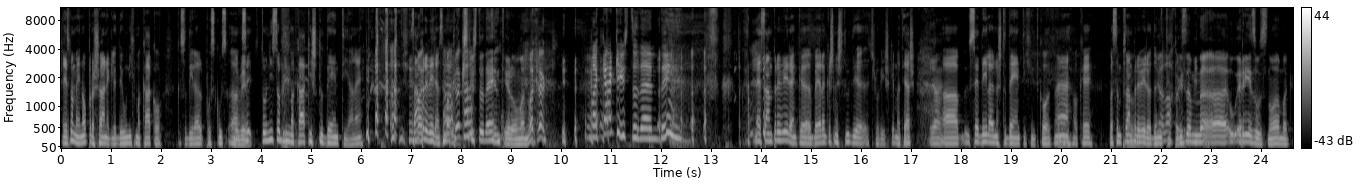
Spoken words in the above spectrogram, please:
Jaz imam eno vprašanje glede unih makakov, ki so delali poskus. Uh, sej, to niso bili makaki študenti, a ne? Sam Ma- preverjam. Sam Ma kakšni študenti, Roman? Ma kak... Ma kakšni študenti? Ne, sam preverjam, ker berem kakšne študije človeške, Matjaš. Ja, ja. Uh, vse delajo na študentih in tako. Ne, okay. Pa sem sam preveril, da Ja, ni lahko tako. Mislim, uh, rezus, no, ampak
